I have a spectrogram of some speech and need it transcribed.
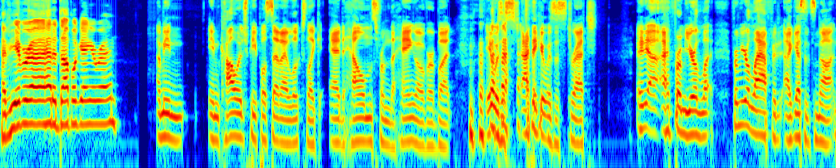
Have you ever uh, had a doppelganger, Ryan? I mean, in college, people said I looked like Ed Helms from The Hangover, but it was. A, I think it was a stretch. And uh, from your la- from your laugh, it, I guess it's not.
